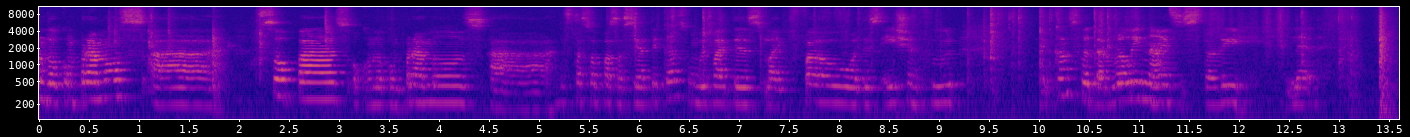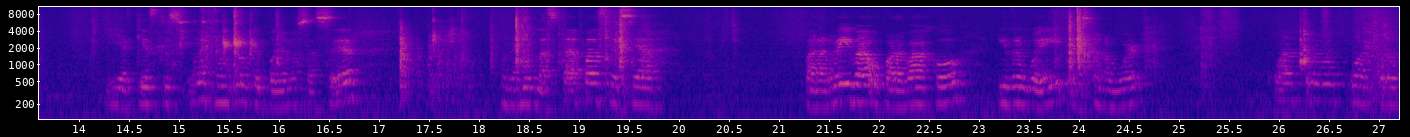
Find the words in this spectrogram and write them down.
Cuando compramos uh, sopas o cuando compramos uh, estas sopas asiáticas, when we buy this like pho or this Asian food, it comes with a really nice sturdy lid. Y aquí este es un ejemplo que podemos hacer. Ponemos las tapas, ya sea para arriba o para abajo. Either way, it's gonna work. Cuatro, cuatro,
